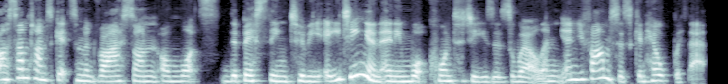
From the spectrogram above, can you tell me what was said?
I sometimes get some advice on on what's the best thing to be eating and, and in what quantities as well. And and your pharmacists can help with that.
